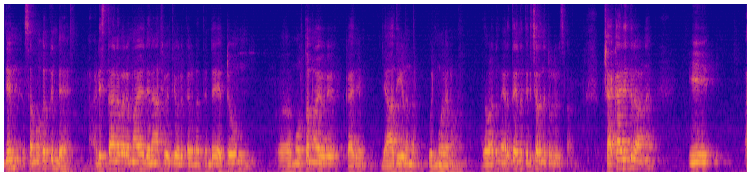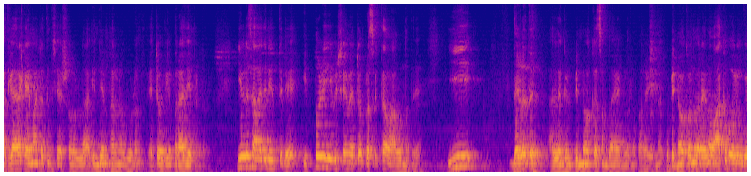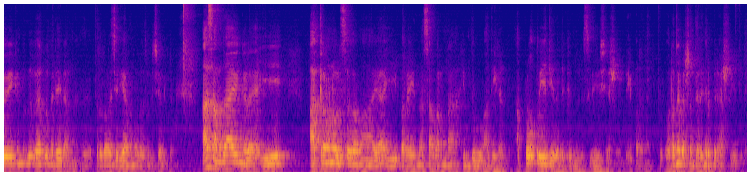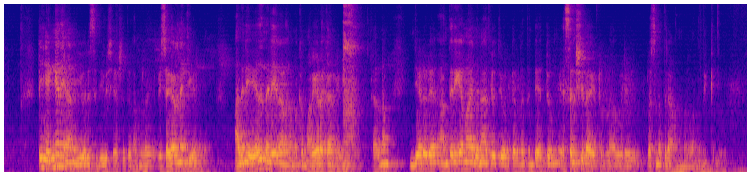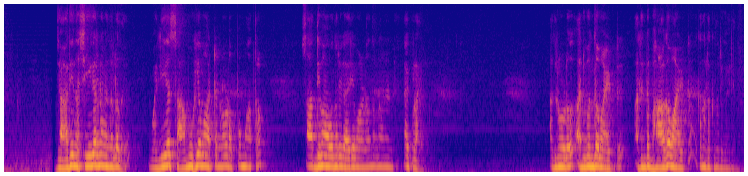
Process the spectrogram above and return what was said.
Indian സമൂഹത്തിന്റെ അടിസ്ഥാനപരമായ ജനാധിപത്യവൽക്കരണത്തിന്റെ ഏറ്റവും മൂർത്തമായ ഒരു കാര്യം ജാതിയുടെ ഉന്മൂലനമാണ്. അത് വളരെ നേരത്തെ തന്നെ തിരിച്ചറിഞ്ഞിട്ടുള്ളൊരു സാധനം. പക്ഷെ അക്കാര്യത്തിലാണ് ഈ അധികാര കൈമാറ്റത്തിന് ശേഷമുള്ള ഇന്ത്യൻ ഭരണകൂടം ഏറ്റവും അധികം പരാജയപ്പെട്ടത്. ഈ ഒരു സാഹചര്യത്തിൽ ഇപ്പോഴും ഈ വിഷയം ഏറ്റവും പ്രസക്തമാവുന്നത് ഈ ദളിത് അല്ലെങ്കിൽ പിന്നോക്ക സമുദായങ്ങൾ എന്ന് പറയുന്ന പിന്നോക്കം എന്ന് പറയുന്ന വാക്ക് പോലും ഉപയോഗിക്കുന്നത് വേറൊരു നിലയിലാണ്. എത്രത്തോളം ശരിയാണെന്നുള്ള സംശയമുണ്ട്. ആ സമുദായങ്ങളെ ഈ ആക്രമണോത്സവമായ ഈ പറയുന്ന സവർണ ഹിന്ദുവാദികൾ അപ്രോപ്രിയേറ്റ് ചെയ്തെടുക്കുന്ന ഒരു സ്ഥിതിവിശേഷമുണ്ട് ഈ പറഞ്ഞ കുറഞ്ഞ പക്ഷം തിരഞ്ഞെടുപ്പ് രാഷ്ട്രീയത്തിൽ. എങ്ങനെയാണ് ഈ ഒരു സ്ഥിതിവിശേഷത്തെ നമ്മൾ വിശകലനം ചെയ്യേണ്ടത്? അതിനെ ഏത് നിലയിലാണ് നമുക്ക് മറികടക്കാൻ കഴിയുന്നത്? കാരണം ഇന്ത്യയുടെ ഒരു ആന്തരികമായ ജനാധിപത്യവൽക്കരണത്തിന്റെ ഏറ്റവും എസെൻഷ്യൽ ആയിട്ടുള്ള ഒരു പ്രശ്നത്തിലാണ് നമ്മൾ വന്ന് നിൽക്കുന്നത്. ജാതി നശീകരണം എന്നുള്ളത് വലിയ സാമൂഹ്യ മാറ്റങ്ങളോടൊപ്പം മാത്രം സാധ്യമാവുന്നൊരു കാര്യമാണ് എന്നുള്ളതാണ് എന്റെ അഭിപ്രായം. അതിനോട് അനുബന്ധമായിട്ട് അതിന്റെ ഭാഗമായിട്ട് ഒക്കെ നടക്കുന്നൊരു കാര്യമാണ്.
